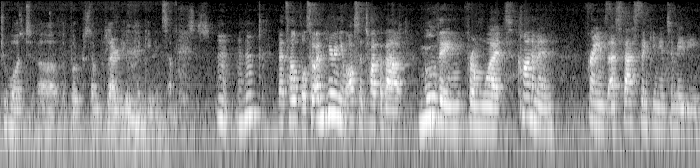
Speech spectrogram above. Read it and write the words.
to what, uh, for some clarity of thinking in some cases. Mm, mhm. That's helpful. So I'm hearing you also talk about moving from what Kahneman frames as fast thinking into maybe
